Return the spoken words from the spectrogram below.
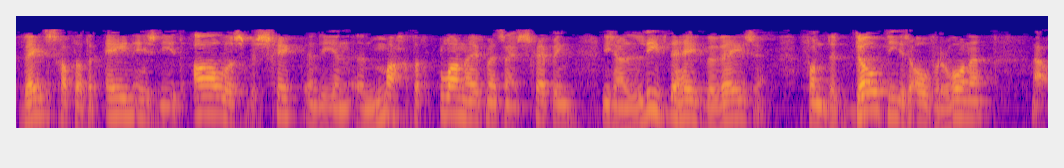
wetenschap dat er één is die het alles beschikt en die een, een machtig plan heeft met zijn schepping, die zijn liefde heeft bewezen, van de dood die is overwonnen. Nou,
